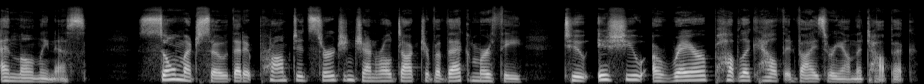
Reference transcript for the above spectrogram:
and loneliness. So much so that it prompted Surgeon General Dr. Vivek Murthy to issue a rare public health advisory on the topic.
